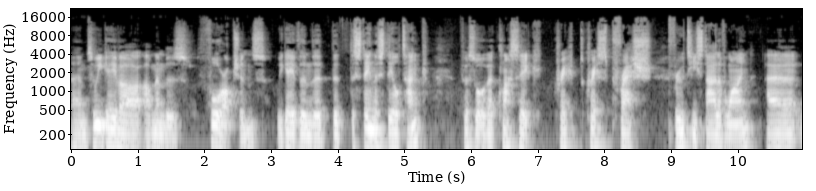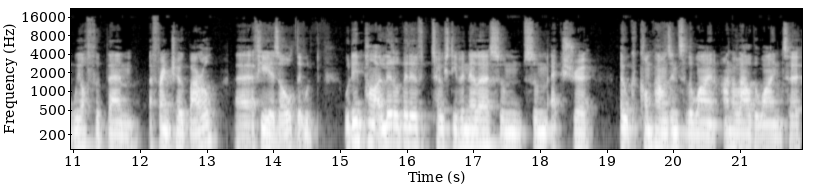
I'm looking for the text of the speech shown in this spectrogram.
Um, so we gave our, our members four options. We gave them the, the, the stainless steel tank for sort of a classic, crisp, crisp fresh, fruity style of wine. Uh, we offered them a French oak barrel, uh, a few years old, that would would impart a little bit of toasty vanilla, some some extra oak compounds into the wine, and allow the wine to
